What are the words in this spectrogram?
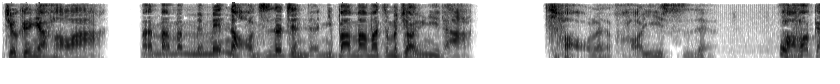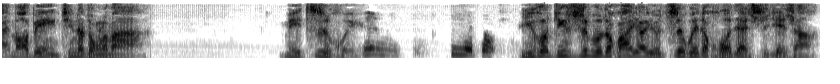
就跟人家好啊？妈妈妈没没脑子的，真的，你爸妈妈这么教育你的？吵了，好意思的，好好改毛病，听得懂了吗？没智慧，嗯，听得懂。以后听师傅的话，要有智慧的活在世界上，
